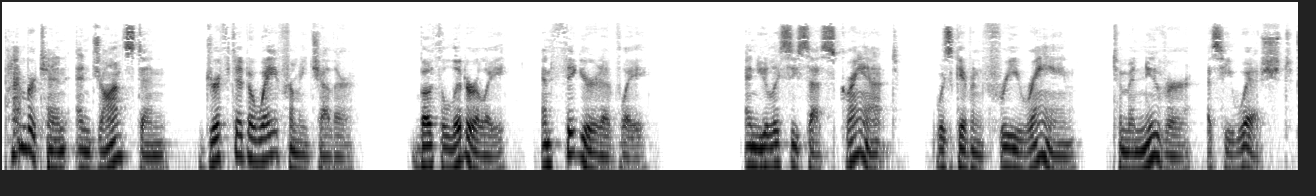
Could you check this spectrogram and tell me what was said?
Pemberton and Johnston drifted away from each other, both literally and figuratively, and Ulysses S. Grant was given free rein to maneuver as he wished.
